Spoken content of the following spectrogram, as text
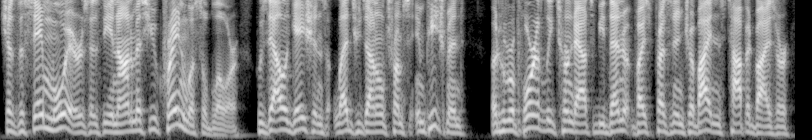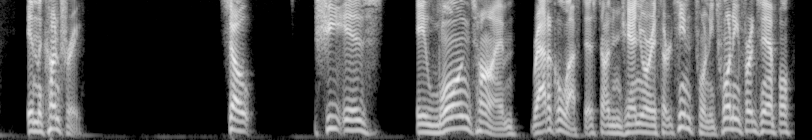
She has the same lawyers as the anonymous Ukraine whistleblower, whose allegations led to Donald Trump's impeachment, but who reportedly turned out to be then Vice President Joe Biden's top advisor in the country. So she is a long-time radical leftist. On January 13th, 2020, for example,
